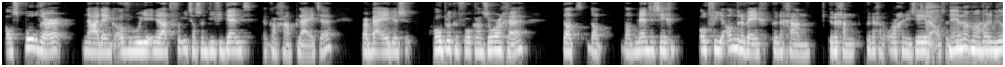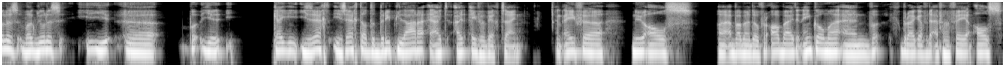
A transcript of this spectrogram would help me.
als polder nadenken over hoe je inderdaad voor iets als een dividend kan gaan pleiten. Waarbij je dus hopelijk ervoor kan zorgen dat, dat, dat mensen zich ook via andere wegen kunnen gaan, kunnen gaan, kunnen gaan organiseren. Als het, nee, maar, maar wat, ik bedoel is, wat ik bedoel is, je, uh, je, kijk, je zegt, je zegt dat de drie pilaren uit, uit evenwicht zijn. En even nu als, uh, we hebben het over arbeid en inkomen en we gebruiken even de FNV als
